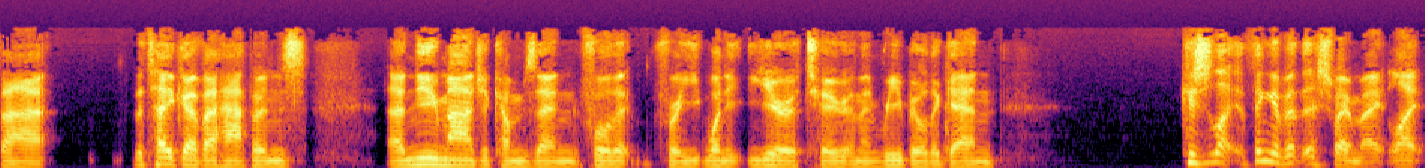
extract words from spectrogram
that the takeover happens, a new manager comes in for the for a, one year or two, and then rebuild again. Because like, think of it this way, mate. Like,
